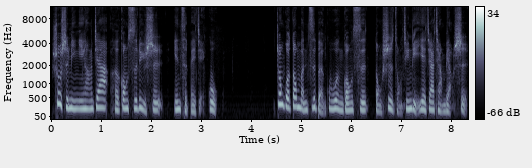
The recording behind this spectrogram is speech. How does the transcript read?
数十名银行家和公司律师因此被解雇。中国东门资本顾问公司董事总经理叶家强表示，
